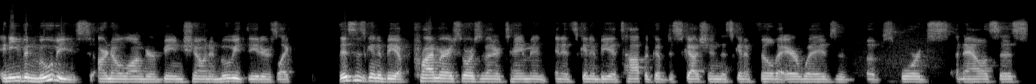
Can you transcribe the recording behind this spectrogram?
and even movies are no longer being shown in movie theaters. Like this is going to be a primary source of entertainment and it's going to be a topic of discussion that's going to fill the airwaves of, of sports analysis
